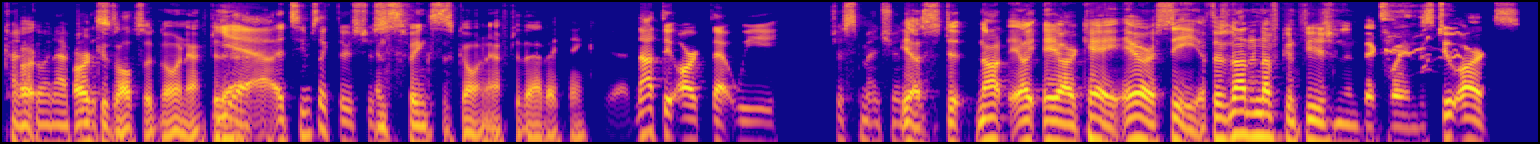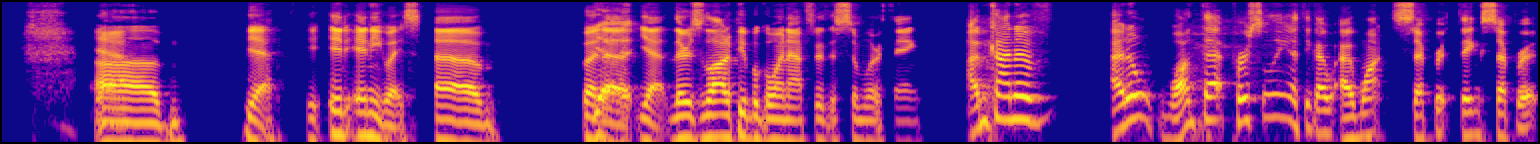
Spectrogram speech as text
kind of Ar- going after. Arc is one. also going after that. Yeah, it seems like there's just And Sphinx is going after that, I think. yeah, not the arc that we just mentioned. Yes, d- not A- ARK, ARC. If there's not enough confusion in Bitcoin, there's two arcs. Yeah. Um, yeah. It, it- anyways, um, but Yeah. yeah. Uh, yeah, there's a lot of people going after this similar thing. I'm kind of, I don't want that personally. I think I, I want separate things separate.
